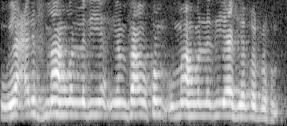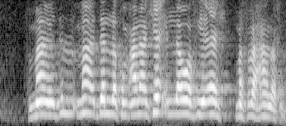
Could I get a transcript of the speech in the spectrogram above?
ويعرف ما هو الذي ينفعكم وما هو الذي يضركم. فما يدل ما دلكم على شيء إلا وفيه إيش؟ مصلحة لكم.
